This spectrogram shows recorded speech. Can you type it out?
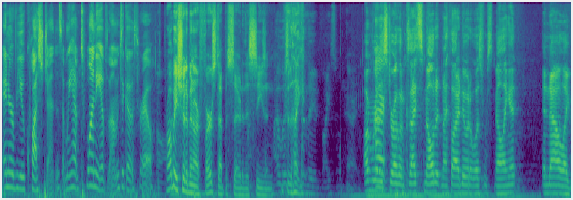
interview questions, and we have 20 of them to go through. Probably should have been our first episode of this season. It's like, I'm really Alright. struggling because I smelled it and I thought I knew what it was from smelling it, and now like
